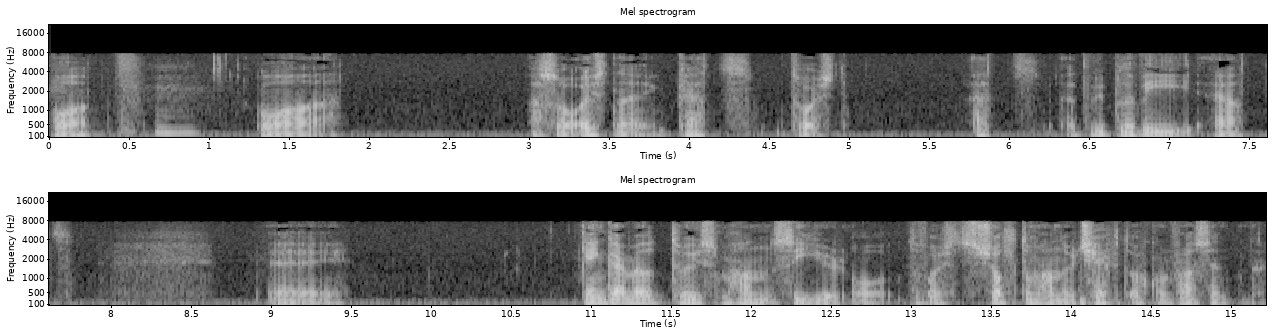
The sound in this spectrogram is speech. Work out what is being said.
Och mm. och alltså östna katt tvåst att att vi blev vi att eh gengar mot tog som han sier, og det var sjalt om han har kjøpt okkur fra sentene.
